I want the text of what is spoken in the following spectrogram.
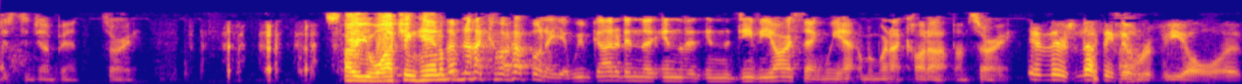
just to jump in. Sorry, Are you watching Hannibal? I'm not caught up on it yet. We've got it in the in the in the DVR thing. We ha- I mean, we're not caught up. I'm sorry. And there's nothing to reveal of,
